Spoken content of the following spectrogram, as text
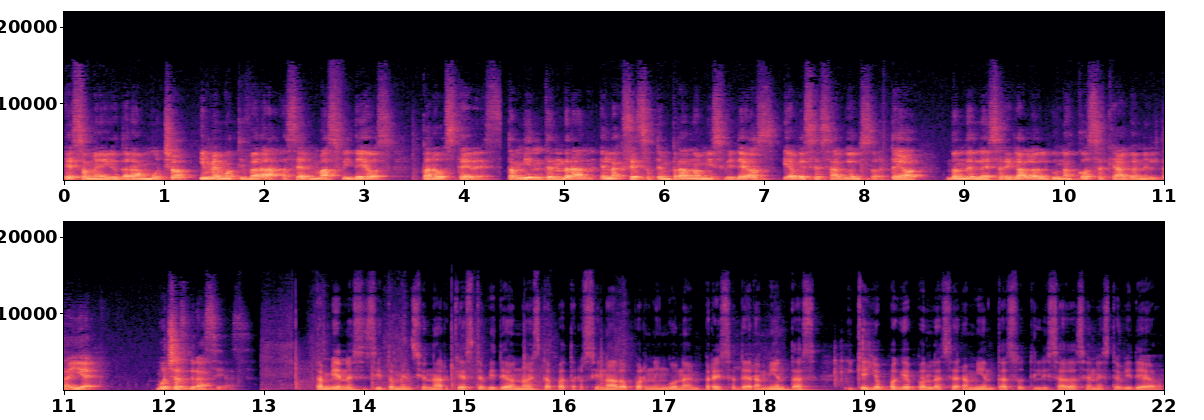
Eso me ayudará mucho y me motivará a hacer más videos para ustedes. También tendrán el acceso temprano a mis videos y a veces hago el sorteo donde les regalo alguna cosa que hago en el taller. Muchas gracias. También necesito mencionar que este video no está patrocinado por ninguna empresa de herramientas y que yo pagué por las herramientas utilizadas en este video.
